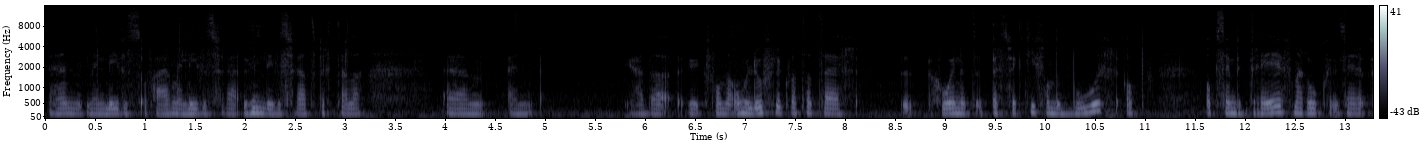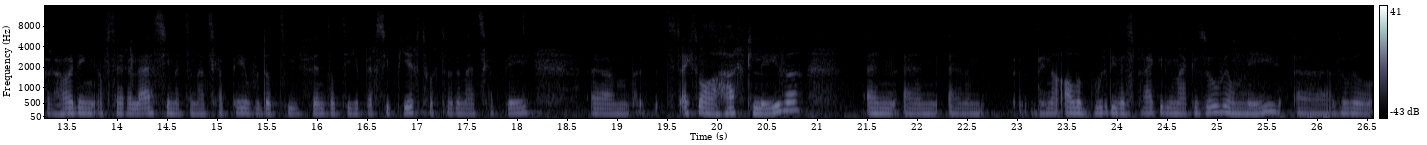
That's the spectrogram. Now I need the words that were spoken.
hen mijn levens, of haar mijn levensverhaal, hun levensverhaal te vertellen. Um, en ja, dat, ik vond dat ongelooflijk wat dat daar... Uh, gewoon het, het, perspectief van de boer op, op zijn bedrijf, maar ook zijn verhouding of zijn relatie met de maatschappij, hoe dat hij vindt dat hij gepercipieerd wordt door de maatschappij. Um, het is echt wel een hard leven. En, en, en bijna alle boeren die we spraken, die maken zoveel mee. Uh, zoveel,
